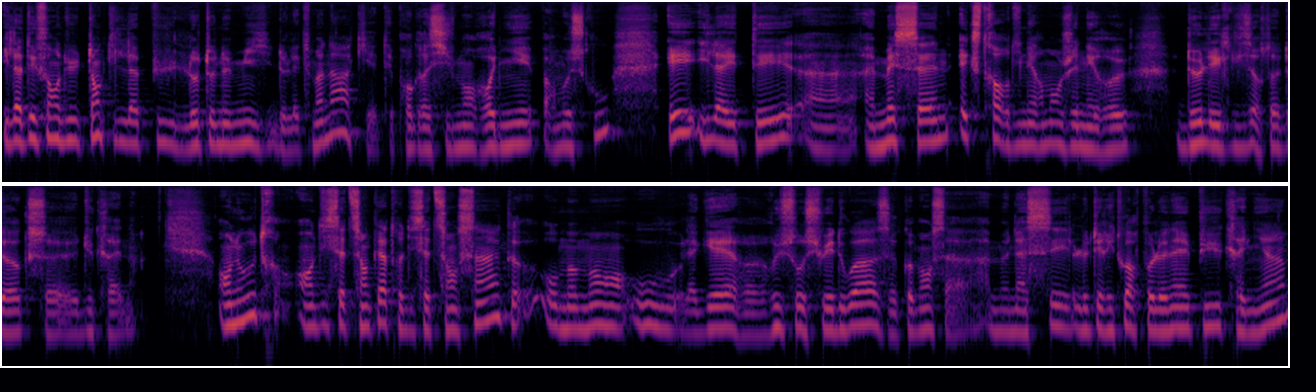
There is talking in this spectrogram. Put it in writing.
Il a défendu tant qu'il l'a pu l'autonomie de l'Etmana, qui a été progressivement reniée par Moscou, et il a été un, mécène extraordinairement généreux de l'Église orthodoxe euh, d'Ukraine. En outre, en 1704-1705, au moment où la guerre russo-suédoise commence à menacer le territoire polonais puis ukrainien,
